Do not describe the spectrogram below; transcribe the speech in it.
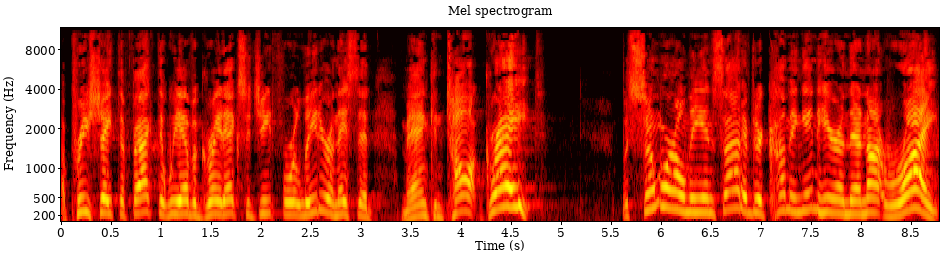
appreciate the fact that we have a great exegete for a leader. And they said, man can talk. Great. But somewhere on the inside, if they're coming in here and they're not right,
